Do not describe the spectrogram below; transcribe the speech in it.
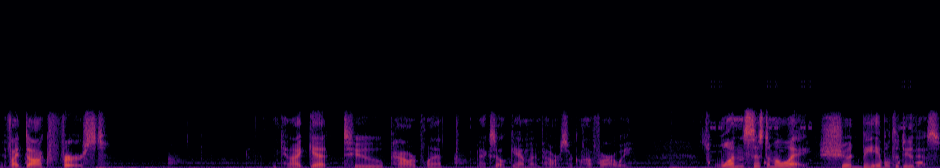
if I dock first, can I get to power plant XL Gamma and power circle? How far are we? It's one system away. Should be able to do this.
